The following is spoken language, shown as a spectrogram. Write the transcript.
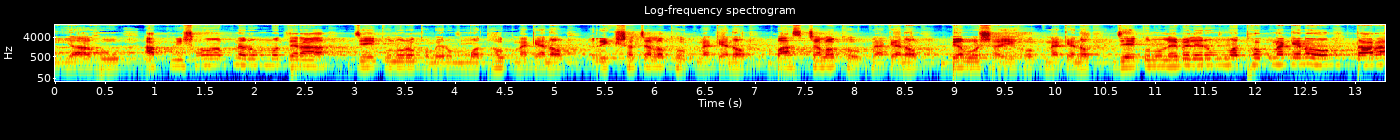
ইয়াহু। আপনি সহ আপনার উম্মতেরা যে কোনো রকমের উম্মত হোক না কেন রিক্সা চালক হোক না কেন, বাস চালক হোক না কেন, ব্যবসায়ী হোক না কেন, যে কোনো লেভেলের উম্মত হোক না কেন, তারা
